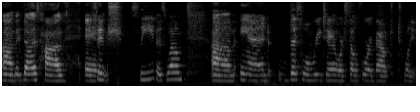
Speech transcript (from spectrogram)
Um, it does have a cinch sleeve as well. Um, and this will retail or sell for about $20.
